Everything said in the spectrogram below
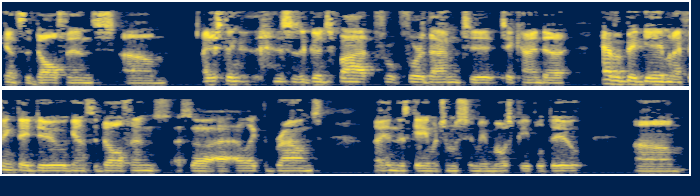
against the Dolphins. Um, I just think this is a good spot for for them to to kind of have a big game, and I think they do against the Dolphins. So I, I like the Browns uh, in this game, which I'm assuming most people do. Um,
